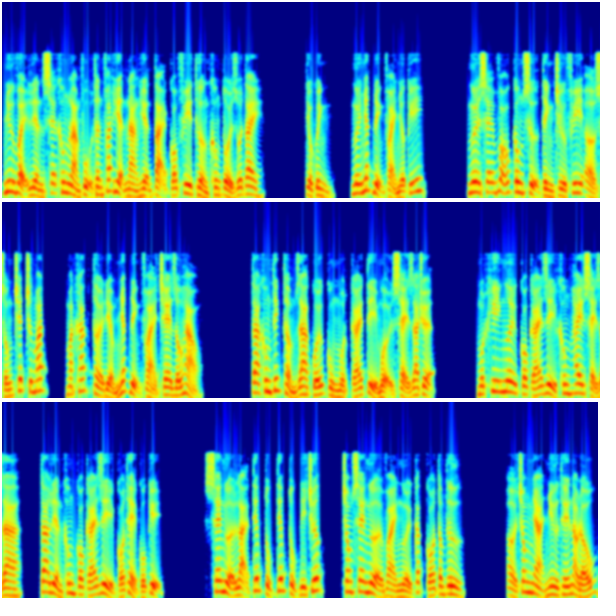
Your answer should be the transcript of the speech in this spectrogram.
Như vậy liền sẽ không làm phụ thân phát hiện nàng hiện tại có phi thường không tồi dôi tay. Tiểu Quỳnh, ngươi nhất định phải nhớ kỹ. Ngươi sẽ võ công sự tình trừ phi ở sống chết trước mắt, mặt khác thời điểm nhất định phải che giấu hảo. Ta không thích thẩm ra cuối cùng một cái tỉ muội xảy ra chuyện. Một khi ngươi có cái gì không hay xảy ra, ta liền không có cái gì có thể cố kỵ. Xe ngựa lại tiếp tục tiếp tục đi trước, trong xe ngựa vài người các có tâm tư. Ở trong nhà như thế nào đấu,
